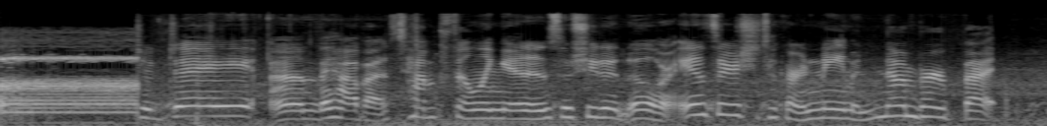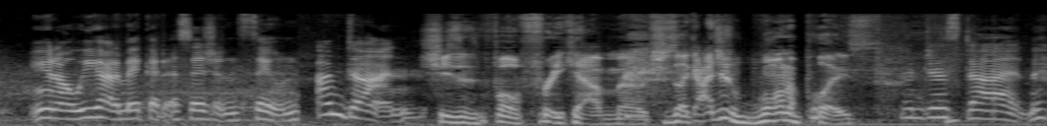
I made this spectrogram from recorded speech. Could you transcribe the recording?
Today, um, they have a temp filling in, so she didn't know our answers. She took our name and number, but you know, we gotta make a decision soon. I'm done. She's in full freak out mode. She's like, I just want a place. I'm just done.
